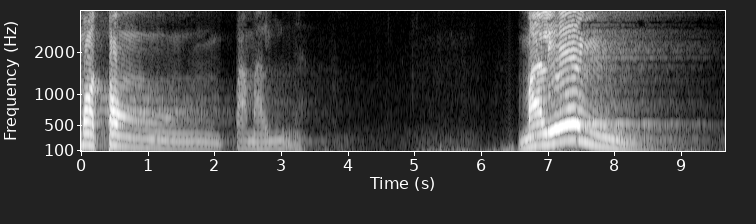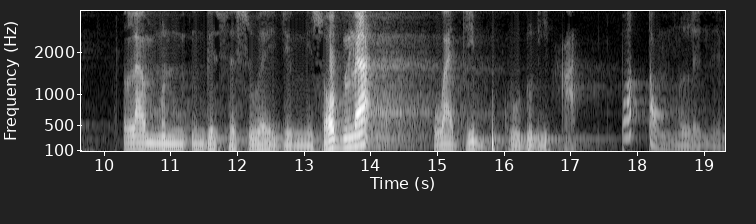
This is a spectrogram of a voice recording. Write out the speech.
motong pamalingan maling. lamun sesuai jeung nisobna wajib kudu dihat. Potong lengan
